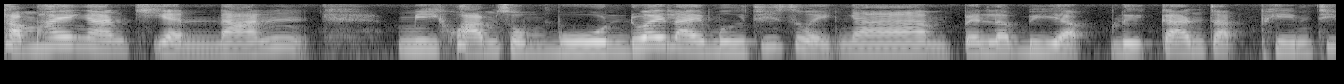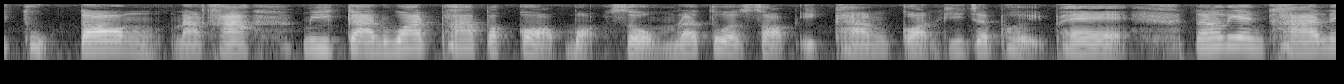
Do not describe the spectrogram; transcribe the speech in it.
ทำให้งานเขียนนั้น มีความสมบูรณ์ด้วยลายมือที่สวยงาม เป็นระเบียบหรือการจัดพิมพ์ที่ถูกต้องนะคะ มีการวาดภาพประกอบเหมาะสม และตรวจสอบอีกครั้งก่อนที่จะเผยแพร่ นักเรียนคะใน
